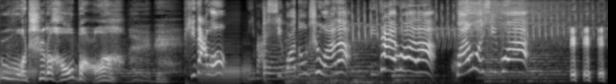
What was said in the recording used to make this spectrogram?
我吃的好饱啊！皮大龙，你把西瓜都吃完了，你太坏了！还我西瓜！嘿嘿嘿。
